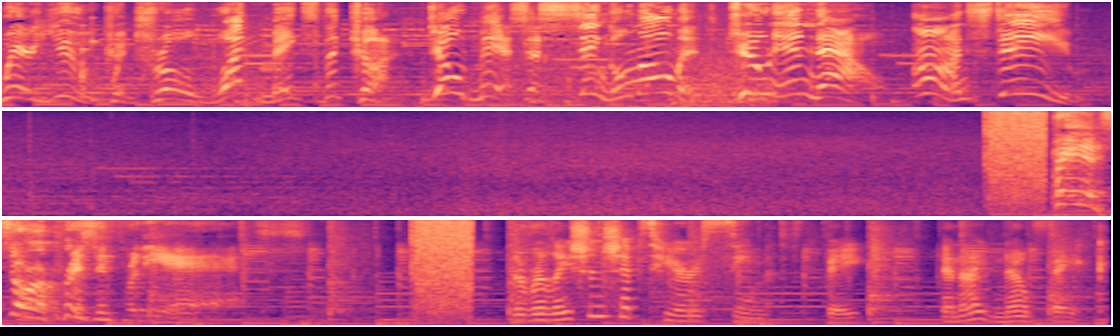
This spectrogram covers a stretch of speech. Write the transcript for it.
where you control what makes the cut. Don't miss a single moment. Tune in now on Steam. Pants are a prison for the ass. The relationships here seem fake, and I know fake.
